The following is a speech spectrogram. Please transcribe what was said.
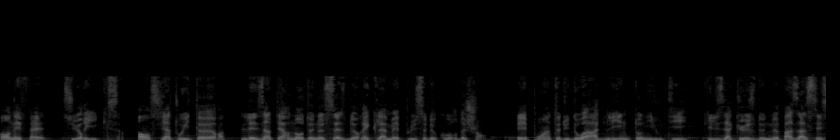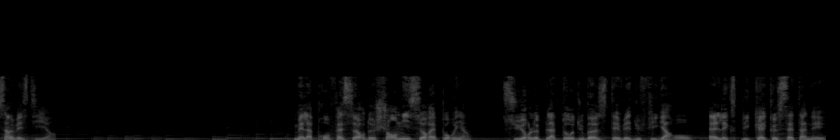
En effet, sur X, ancien Twitter, les internautes ne cessent de réclamer plus de cours de chant. Et pointent du doigt Adeline Toniuti, qu'ils accusent de ne pas assez s'investir. Mais la professeure de chant n'y serait pour rien. Sur le plateau du Buzz TV du Figaro, elle expliquait que cette année,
